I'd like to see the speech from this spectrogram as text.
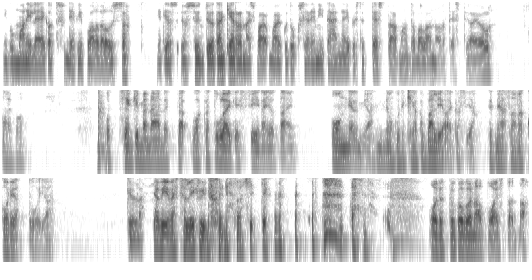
niin kuin moneylegot DeFi-palveluissa – että jos, jos syntyy jotain kerrannaisvaikutuksia, niin niitähän ei pysty testaamaan tavallaan noilla testiajoilla. Aivan. Mutta senkin mä näen, että vaikka tuleekin siinä jotain ongelmia, niin ne on kuitenkin aika väliaikaisia, että nehän saadaan korjattua ja, Kyllä. ja viimeistä likvidoinnilla sitten otettu kokonaan pois tuota,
